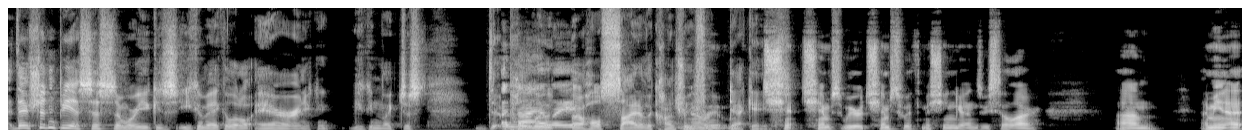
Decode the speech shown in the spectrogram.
there shouldn't be a system where you can just you can make a little error and you can you can like just d- pollute a whole side of the country No, for we- decades. Ch- chimps. We were chimps with machine guns. We still are. Um, I mean, uh,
